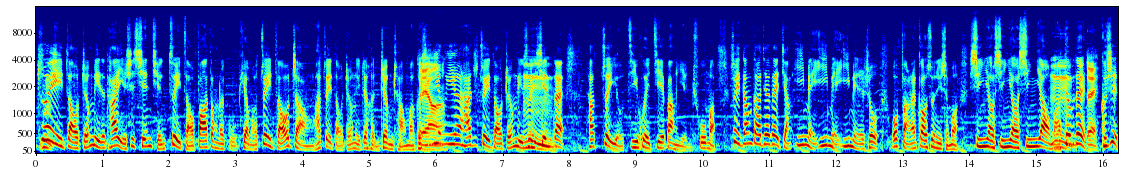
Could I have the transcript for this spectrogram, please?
最早整理的它也是先前最早发动的股票嘛，最早涨它最早整理这很正常嘛。可是因为因为它是最早整理，所以现在它最有机会接棒演出嘛。所以当大家在讲医美、医美、医美的时候，我反而告诉你什么新药、新药、新药嘛，对不对？对。可是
